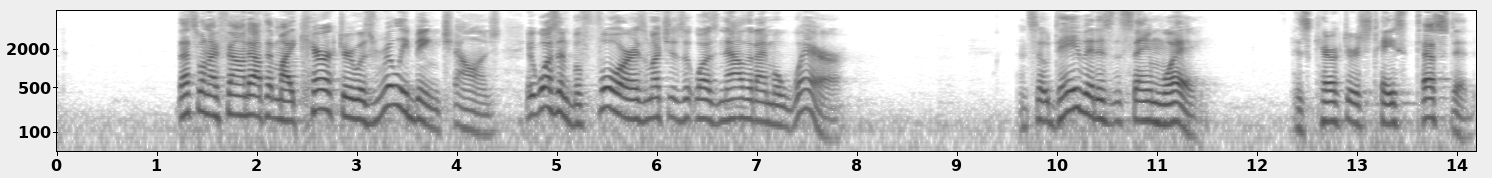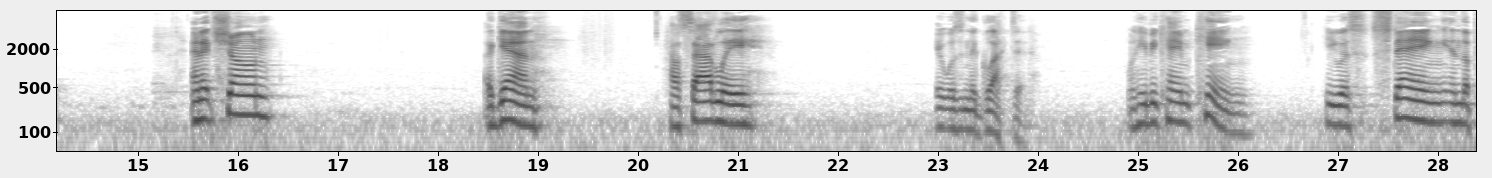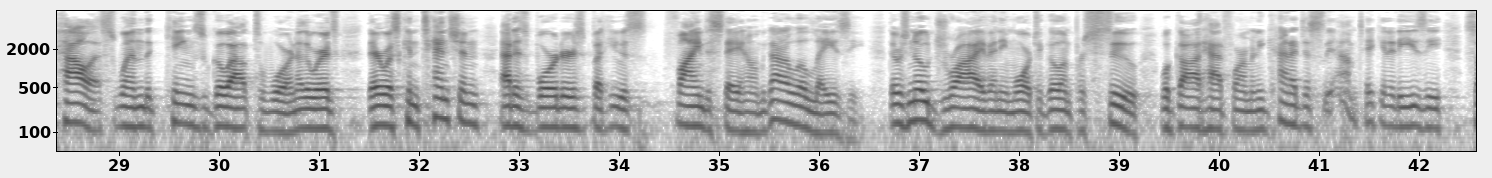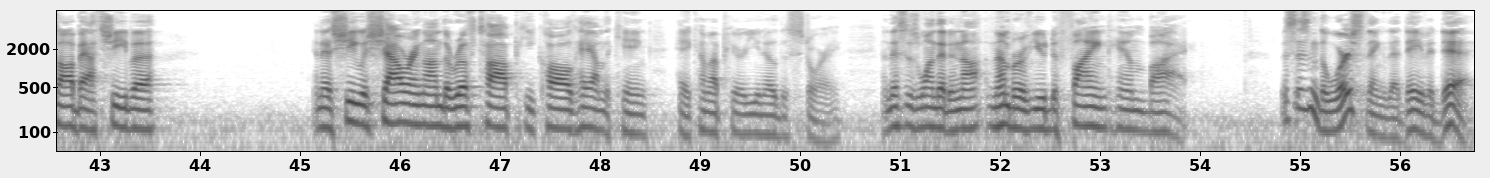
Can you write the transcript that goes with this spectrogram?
That's when I found out that my character was really being challenged. It wasn't before as much as it was now that I'm aware. And so David is the same way. His character is tested. And it's shown, again, how sadly it was neglected. When he became king, he was staying in the palace when the kings go out to war. In other words, there was contention at his borders, but he was fine to stay at home. He got a little lazy. There was no drive anymore to go and pursue what God had for him. And he kind of just, yeah, I'm taking it easy. Saw Bathsheba. And as she was showering on the rooftop, he called, Hey, I'm the king. Hey, come up here. You know the story. And this is one that a no- number of you defined him by. This isn't the worst thing that David did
